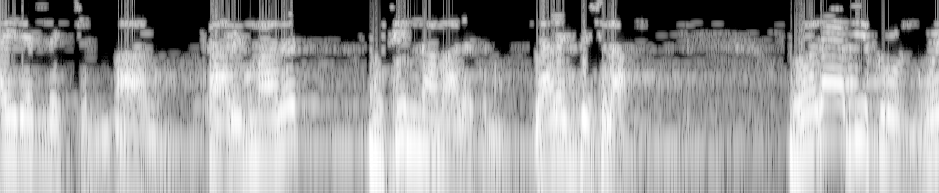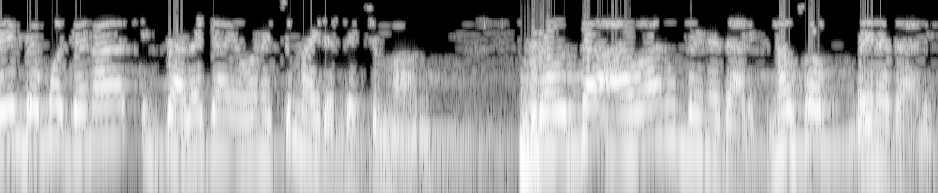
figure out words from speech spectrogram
አይደለችም አሉ። فارض ማለት مسنة ማለት ነው። ያረጀች ላም። ولا بكر ወይም ደግሞ ገና ጥጃ ለጋ የሆነችም አይደለችም አሉ እንግዲያውሳ عوان بين ذلك نصف بين ذلك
